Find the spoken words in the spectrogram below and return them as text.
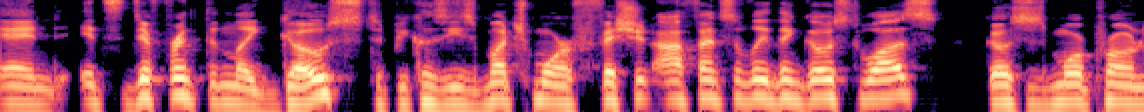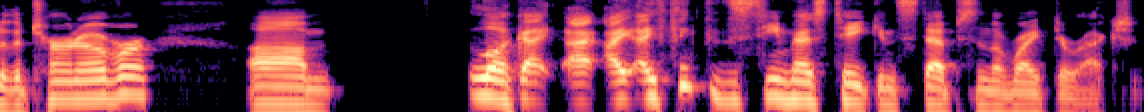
and it's different than like Ghost because he's much more efficient offensively than Ghost was. Ghost is more prone to the turnover. Um, look, I, I I think that this team has taken steps in the right direction.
